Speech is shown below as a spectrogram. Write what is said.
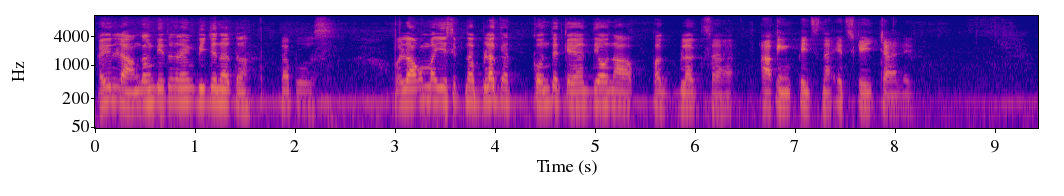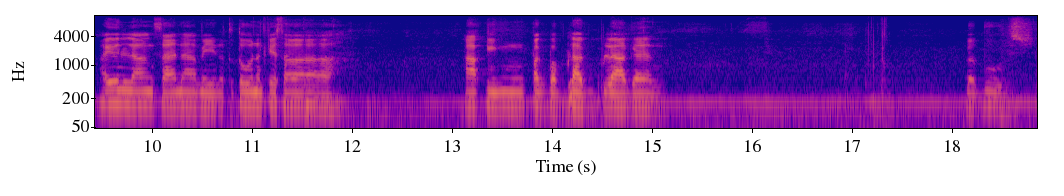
Ayun lang, hanggang dito na lang yung video na to. Tapos, wala akong maisip na vlog at content kaya hindi ako nakapag-vlog sa aking page na HK channel. Ayun lang, sana may natutunan kayo sa aking pagbablog-vlogan. Babush.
